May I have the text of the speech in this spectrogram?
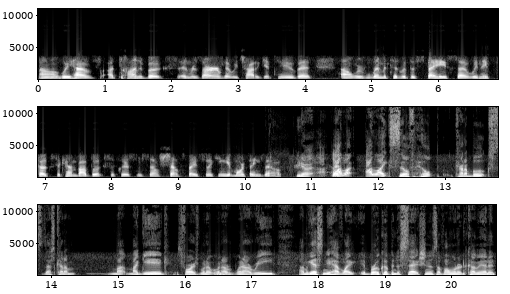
Uh, we have a ton of books in reserve that we try to get to, but uh, we're limited with the space. So we need folks to come buy books to clear some shelf shelf space so we can get more things out. You know, I, I like I like self help kind of books. That's kind of my, my gig as far as when I when I when I read. I'm guessing you have like it broke up into sections. If I wanted to come in and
